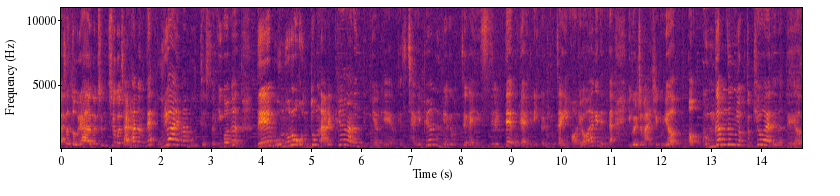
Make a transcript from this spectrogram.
가서 노래하고 춤추고 잘 하는데 우리 아이만 못했어. 이거는 내 몸으로 온통 나를 표현하는 능력이에요. 그래서 자기 표현 능력에 문제가 있을 때 우리 아이들이 이걸 굉장히 어려워하게 된다. 이걸 좀 아시고요. 어, 공감 능력도 키워야 되는데요.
